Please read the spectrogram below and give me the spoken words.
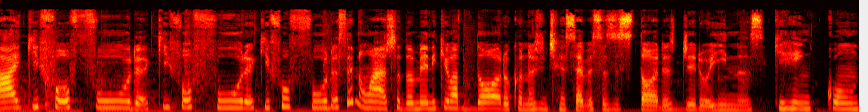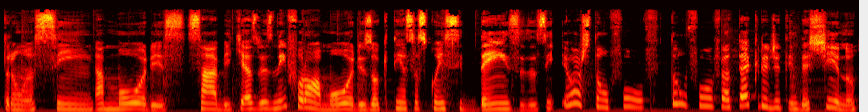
Ai, que fofura, que fofura, que fofura. Você não acha, Domênica, que eu adoro quando a gente recebe essas histórias de heroínas que reencontram, assim, amores, sabe? Que às vezes nem foram amores ou que tem essas coincidências, assim. Eu acho tão fofo, tão fofo. Eu até acredito em destino.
